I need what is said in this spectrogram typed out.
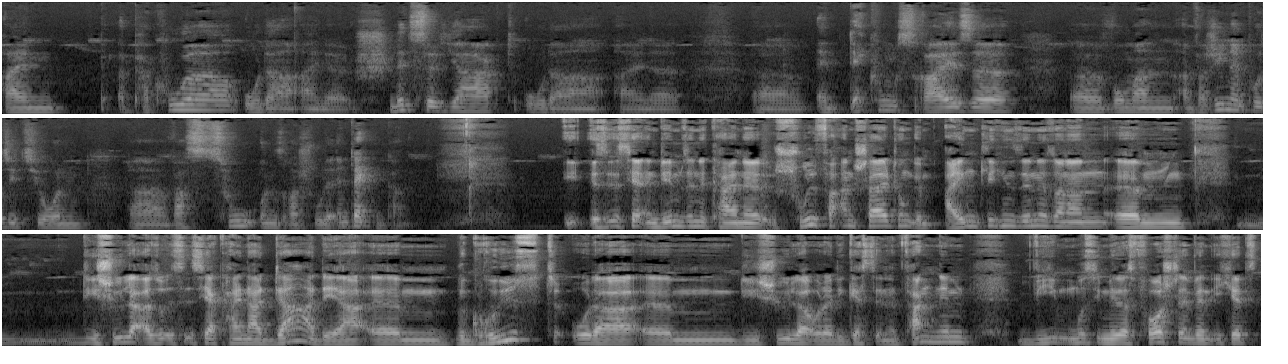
ein Parcours oder eine Schnitzeljagd oder eine äh, Entdeckungsreise, äh, wo man an verschiedenen Positionen äh, was zu unserer Schule entdecken kann. Es ist ja in dem Sinne keine Schulveranstaltung im eigentlichen Sinne, sondern ähm, die Schüler, also es ist ja keiner da, der ähm, begrüßt oder ähm, die Schüler oder die Gäste in Empfang nimmt. Wie muss ich mir das vorstellen, wenn ich jetzt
